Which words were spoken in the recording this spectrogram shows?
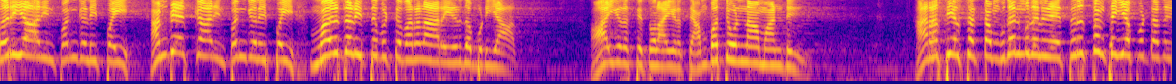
பெரியாரின் பங்களிப்பை அம்பேத்கரின் பங்களிப்பை மறுதளித்து விட்டு வரலாறை எழுத முடியாது. ஆயிரத்தி தொள்ளாயிரத்தி ஐம்பத்தி ஒன்னாம் ஆண்டு அரசியல் சட்டம் முதன் முதலிலே திருத்தம் செய்யப்பட்டது.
